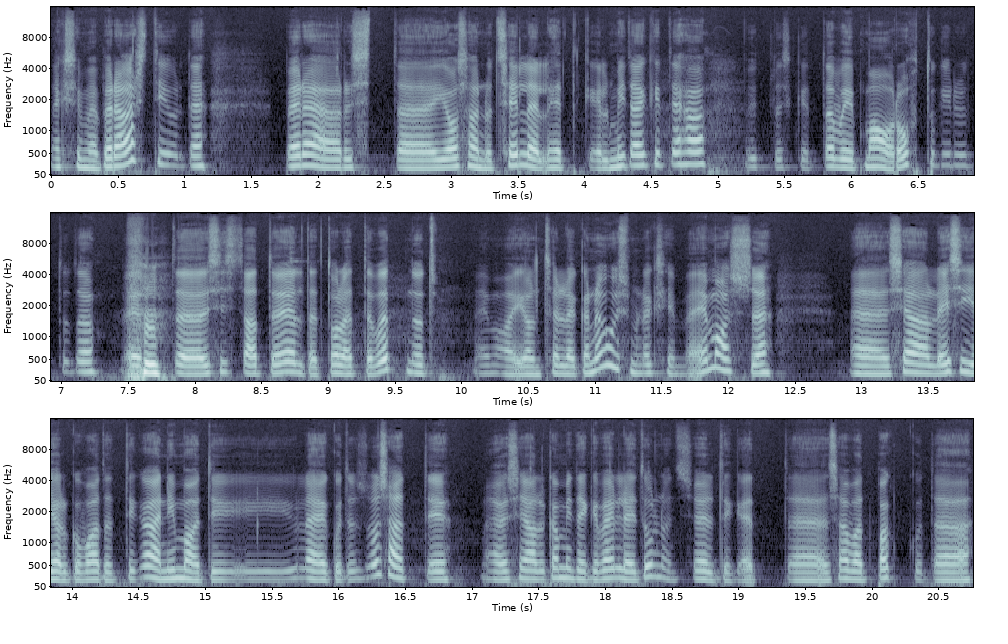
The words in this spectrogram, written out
Läksime perearsti juurde, perearst äh, ei osanud sellel hetkel midagi teha, ütleski, et ta võib maorohtu kirjutada, et äh, siis saate öelda, et olete võtnud, ema ei olnud sellega nõus, me läksime EMO-sse, seal esialgu vaadati ka niimoodi üle, kuidas osati, seal ka midagi välja ei tulnud, siis öeldigi, et äh, saavad pakkuda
